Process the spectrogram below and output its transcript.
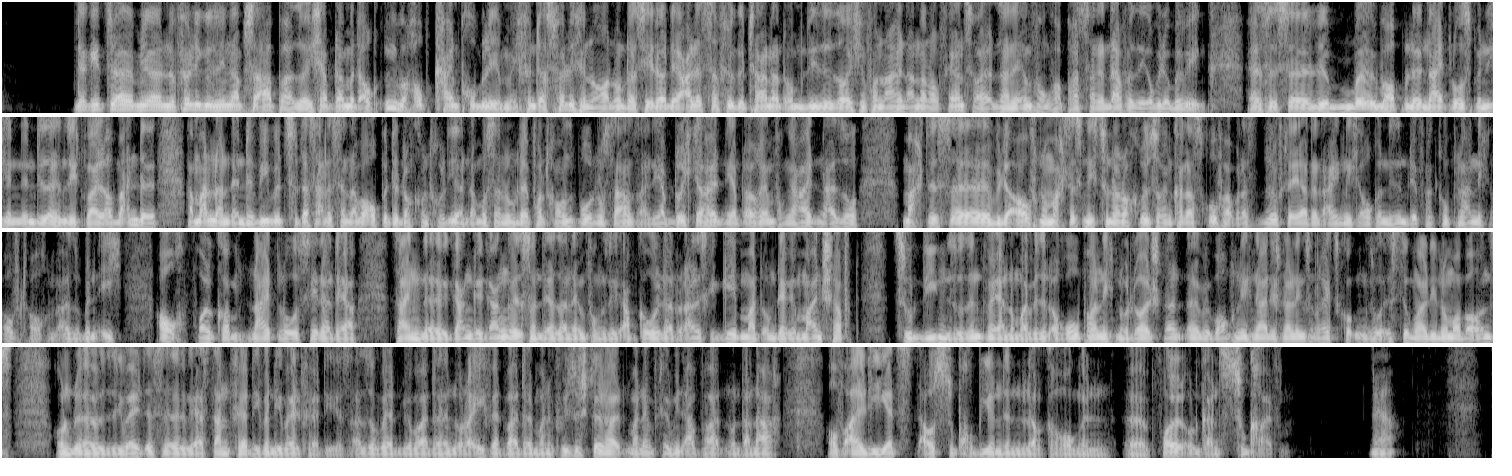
Da geht äh, mir eine völlige Synapse ab. Also ich habe damit auch überhaupt kein Problem. Ich finde das völlig in Ordnung, dass jeder, der alles dafür getan hat, um diese Seuche von allen anderen auch fernzuhalten, seine Impfung verpasst hat, dann darf er sich auch wieder bewegen. Es ist äh, überhaupt eine neidlos bin ich in, in dieser Hinsicht, weil am Ende, am anderen Ende, wie willst du das alles dann aber auch bitte noch kontrollieren? Da muss dann nur der Vertrauensbonus da sein. Ihr habt durchgehalten, ihr habt eure Impfung gehalten, also macht es äh, wieder auf. Nur macht es nicht zu einer noch größeren Katastrophe. Aber das dürfte ja dann eigentlich auch in diesem de facto Plan nicht auftauchen. Also also bin ich auch vollkommen neidlos. Jeder, der seinen äh, Gang gegangen ist und der seine Impfung sich abgeholt hat und alles gegeben hat, um der Gemeinschaft zu dienen. So sind wir ja nun mal. Wir sind Europa, nicht nur Deutschland. Ne? Wir brauchen nicht neidisch nach links und rechts gucken. So ist nun mal die Nummer bei uns. Und äh, die Welt ist äh, erst dann fertig, wenn die Welt fertig ist. Also werden wir weiterhin, oder ich werde weiterhin meine Füße stillhalten, meinen Impftermin abwarten und danach auf all die jetzt auszuprobierenden Lockerungen äh, voll und ganz zugreifen. Ja.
